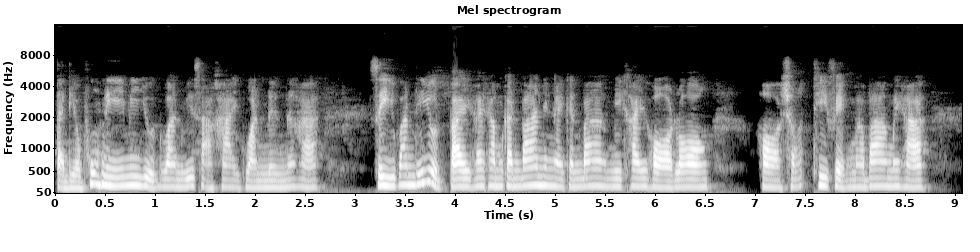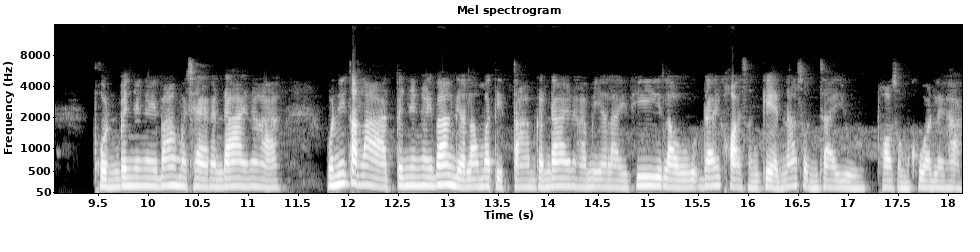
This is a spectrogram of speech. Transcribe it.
แต่เดี๋ยวพรุ่งนี้มีหยุดวันวิสาขะอีกวันหนึ่งนะคะ 4 วันที่หยุดไปใครทำกันบ้านยังไงกันบ้าง มีใครห่อรองห่อช็อตทีเฟกมาบ้างไหมคะ ผลเป็นยังไงบ้างมาแชร์กันได้นะคะ วันนี้ตลาดเป็นยังไงบ้างเดี๋ยวเรามาติดตามกันได้นะคะ มีอะไรที่เราได้คอยสังเกตน่าสนใจอยู่พอสมควรเลยค่ะ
